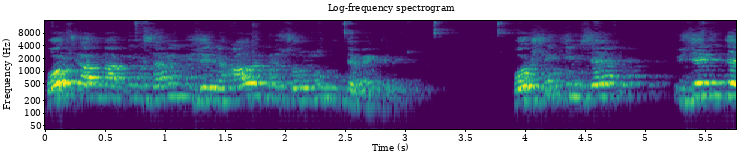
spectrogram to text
Borç almak insanın üzerine ağır bir sorumluluk yüklemektedir. Borçlu kimse üzerinde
